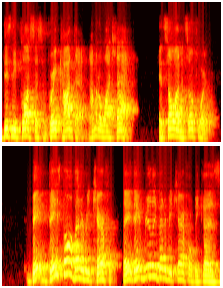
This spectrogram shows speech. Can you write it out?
Disney Plus has some great content, and I'm going to watch that, and so on and so forth. Ba- baseball better be careful. They they really better be careful because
